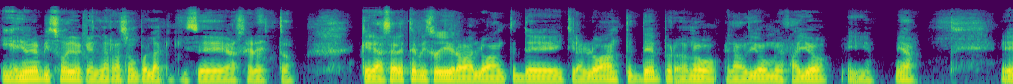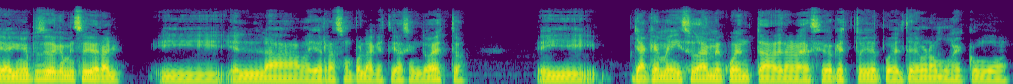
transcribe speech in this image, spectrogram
Y hay un episodio que es la razón por la que quise hacer esto. Quería hacer este episodio y grabarlo antes de y tirarlo antes de, pero de nuevo el audio me falló y ya. Eh, hay un episodio que me hizo llorar y es la mayor razón por la que estoy haciendo esto. Y ya que me hizo darme cuenta del agradecido que estoy de poder tener una mujer como,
